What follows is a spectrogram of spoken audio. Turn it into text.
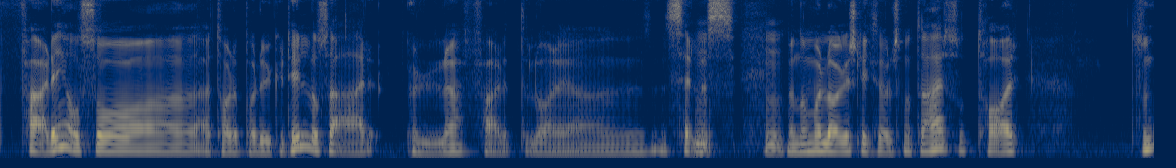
ferdig. Og så tar det et par uker til, og så er ølet ferdig til å eh, selges. Mm. Mm. Men når man lager slikt øl som dette her, så tar så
